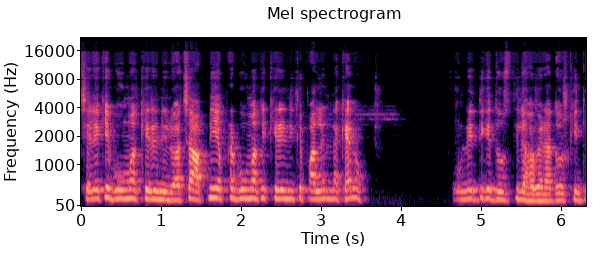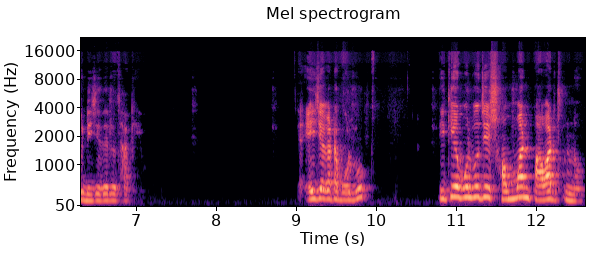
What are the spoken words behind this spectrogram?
ছেলেকে বৌমা কেড়ে নিল। আচ্ছা আপনি আপনার বৌমাকে কেড়ে নিতে পারলেন না কেন? অন্যের দিকে দোষ দিলে হবে না, দোষ কিন্তু নিজেদেরও থাকে। এই জায়গাটা বলব। দ্বিতীয় বলব যে সম্মান পাওয়ার জন্য।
